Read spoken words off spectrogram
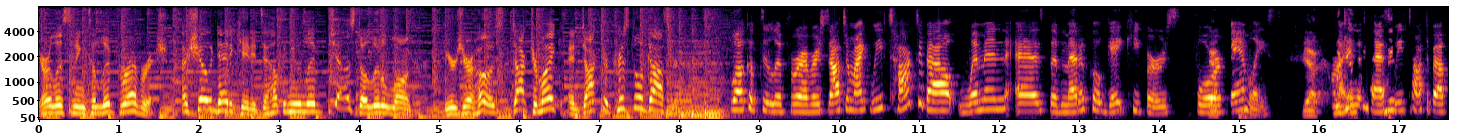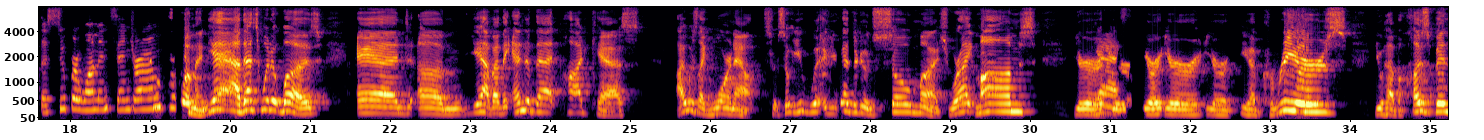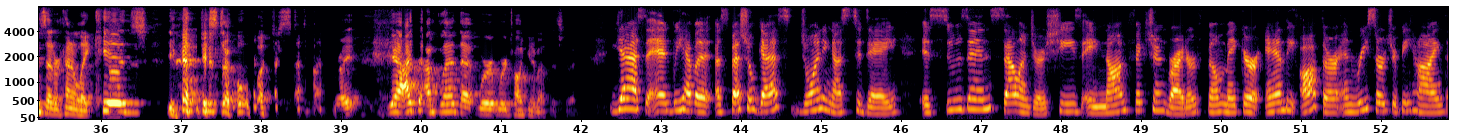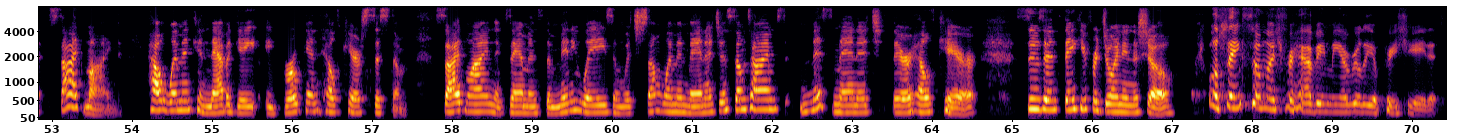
You're listening to Live Foreverish, a show dedicated to helping you live just a little longer. Here's your hosts, Dr. Mike and Dr. Crystal Gossard. Welcome to Live Foreverish. Dr. Mike, we've talked about women as the medical gatekeepers for yeah. families. Yeah. Uh, in the past, we, have talked about the superwoman syndrome. Superwoman. Yeah, that's what it was. And um, yeah, by the end of that podcast, I was like worn out. So, so you you guys are doing so much, right? Moms, you're, yes. you're, you're, you're, you're, you have careers, you have husbands that are kind of like kids. You have just a whole bunch of stuff, right? Yeah, I am glad that we're, we're talking about this today. Yes, and we have a, a, special guest joining us today is Susan Salenger. She's a nonfiction writer, filmmaker, and the author and researcher behind Sidelined, How Women Can Navigate a Broken Healthcare System. Sideline examines the many ways in which some women manage and sometimes mismanage their healthcare. Susan, thank you for joining the show. Well, thanks so much for having me. I really appreciate it.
